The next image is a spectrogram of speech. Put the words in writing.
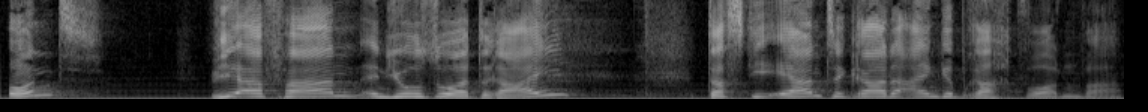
Und wir erfahren in Josua 3, dass die Ernte gerade eingebracht worden war.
